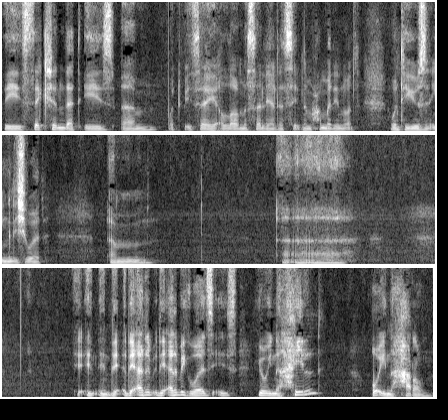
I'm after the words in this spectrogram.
the section that is um, what we say Allahumma salli ala Sayyidina Muhammadin. What I want to use an English word. Um, uh, in, in the, the, Arab, the Arabic words is you're in a hill or in haram.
